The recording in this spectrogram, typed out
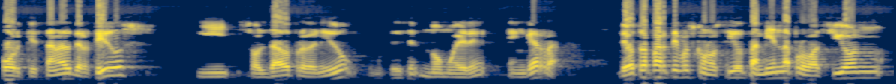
porque están advertidos y soldado prevenido, como se dice, no muere en guerra. De otra parte, hemos conocido también la aprobación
